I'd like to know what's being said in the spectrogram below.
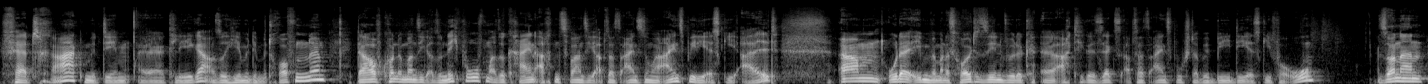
Vertrag mit dem äh, Kläger, also hier mit dem Betroffenen. Darauf konnte man sich also nicht berufen, also kein 28 Absatz 1 Nummer 1 BDSG alt. Ähm, oder eben, wenn man das heute sehen würde, äh, Artikel Artikel 6 Absatz 1 Buchstabe B DSGVO, sondern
